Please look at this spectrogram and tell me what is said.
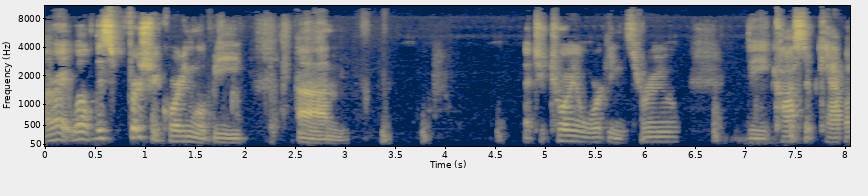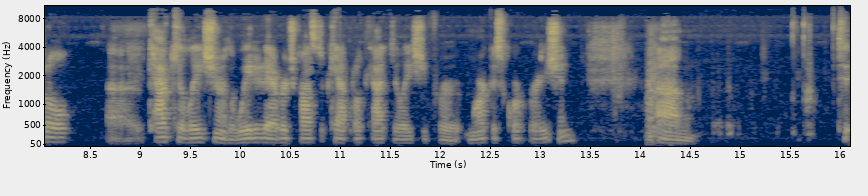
All right, well, this first recording will be um, a tutorial working through the cost of capital uh, calculation or the weighted average cost of capital calculation for Marcus Corporation. Um, to,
